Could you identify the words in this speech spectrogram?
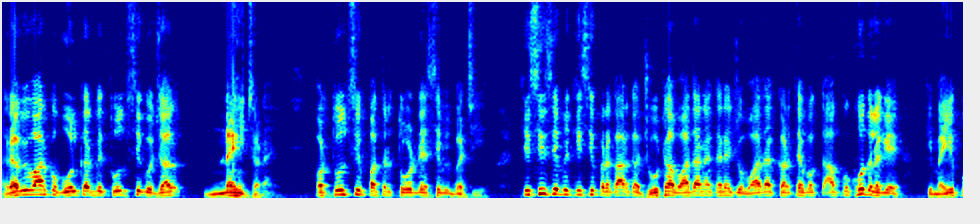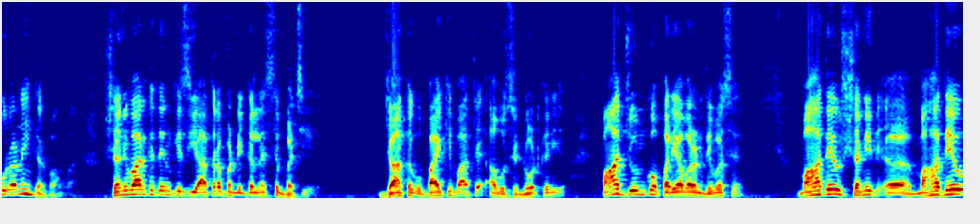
रविवार को भूलकर भी तुलसी को जल नहीं चढ़ाएँ। और तुलसी पत्र तोड़ने से भी बचिए किसी से भी किसी प्रकार का झूठा वादा न करें, जो वादा करते वक्त आपको खुद लगे कि मैं ये पूरा नहीं कर पाऊँगा। शनिवार के दिन किसी यात्रा पर निकलने से बचिए। जहाँ तक उपाय की बात है, अब उसे नोट करिए। पाँच जून को पर्यावरण दिवस है। महादेव शनि महादेव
